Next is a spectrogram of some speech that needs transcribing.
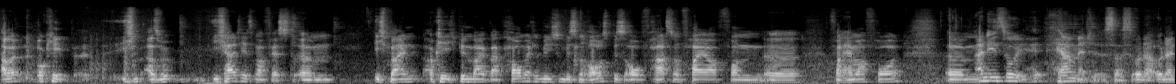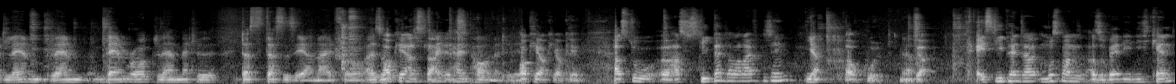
Aber okay, ich, also ich halte jetzt mal fest. Ähm, ich meine, okay, ich bin bei, bei Power Metal bin ich so ein bisschen raus, bis auf Hearts on Fire von, äh, von Hammerfall. Ähm, ah nee, sorry, Hair Metal ist das. Oder, oder Glam, Glam, Glam Rock, Glam Metal. Das, das ist eher Nitro. Also Okay, alles klar, Kein, jetzt- kein Power Metal. ja. okay, okay, okay. Hast du, äh, hast du Steel Panther mal live gesehen? Ja. Auch cool. Ja. Ja. Ey, Steel Panther muss man, also wer die nicht kennt,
